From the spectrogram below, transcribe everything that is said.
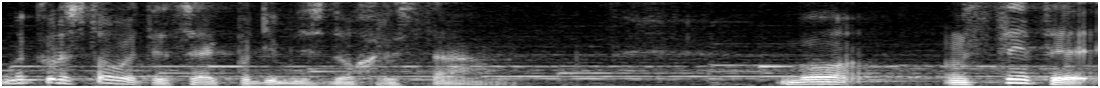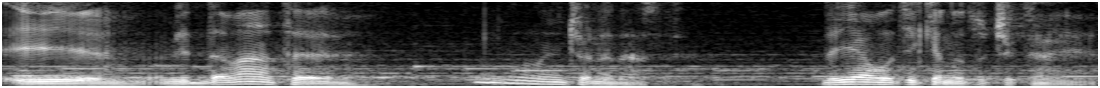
Використовуйте це як подібність до Христа. Бо мстити і віддавати ну, нічого не дасть. Диявол тільки на то чекає.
